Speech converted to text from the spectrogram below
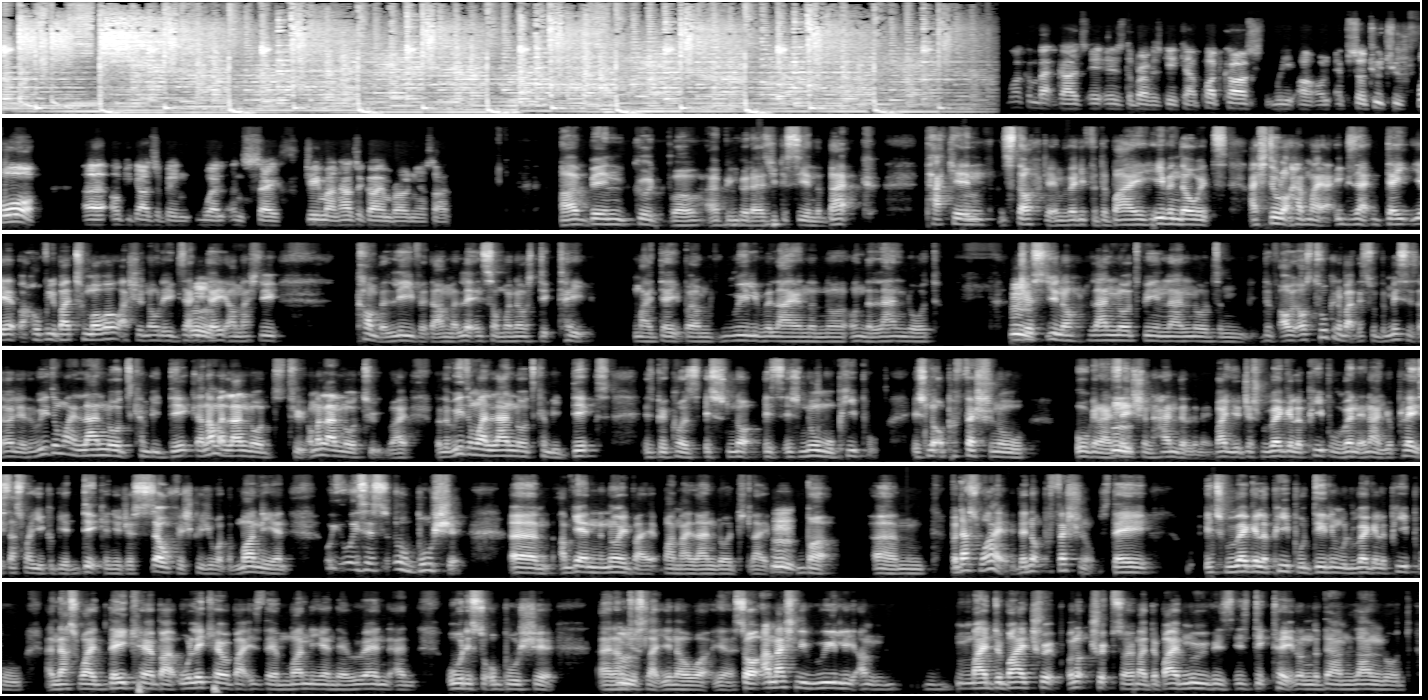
Welcome back, guys. It is the Brothers Geek Out podcast. We are on episode 224. Uh, hope you guys have been well and safe. G Man, how's it going, bro, on your side? I've been good, bro. I've been good, as you can see in the back, packing mm. stuff, getting ready for Dubai. Even though it's, I still don't have my exact date yet, but hopefully by tomorrow I should know the exact mm. date. I'm actually can't believe it. I'm letting someone else dictate my date, but I'm really relying on the, on the landlord Mm. Just you know, landlords being landlords, and the, I, was, I was talking about this with the missus earlier. The reason why landlords can be dicks, and I'm a landlord too. I'm a landlord too, right? But the reason why landlords can be dicks is because it's not it's it's normal people. It's not a professional organization mm. handling it, right? You're just regular people renting out your place. That's why you could be a dick and you're just selfish because you want the money and it's just all bullshit. Um, I'm getting annoyed by it by my landlord, like, mm. but um, but that's why they're not professionals. They it's regular people dealing with regular people, and that's why they care about all they care about is their money and their rent and all this sort of bullshit. And I'm mm. just like, you know what? Yeah. So I'm actually really I'm my Dubai trip, or not trip, sorry, my Dubai move is is dictated on the damn landlord.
